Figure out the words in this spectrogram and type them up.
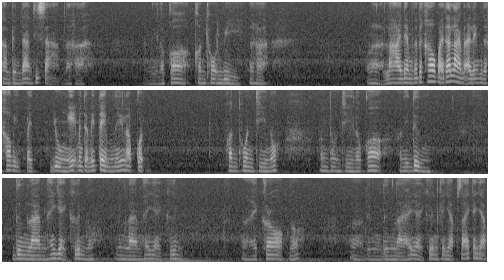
ทำเป็นด้านที่สามนะคะอันนี้แล้วก็ Ctrl V นะคะลายเนี่ยมันก็จะเข้าไปถ้าลายมันอเล็กมันจะเข้าไปไปอยู่งี้ มันจะไม่เต็มนี้เรากด Ctrl T เนอะ Ctrl T แล้วก็อันนี้ดึง ดึงลายมันให้ใหญ่ขึ้นเนาะดึงลายมันให้ใหญ่ขึ้นให้ครอบเนาะ ดึงดึงลายให้ใหญ่ขึ้น ขยับซ้ายขยับ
